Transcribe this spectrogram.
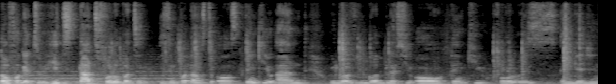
don't forget to hit that follow button. It's important to us. Thank you, and we love you. God bless you all. Thank you for always engaging.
